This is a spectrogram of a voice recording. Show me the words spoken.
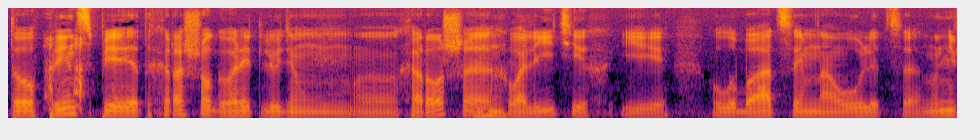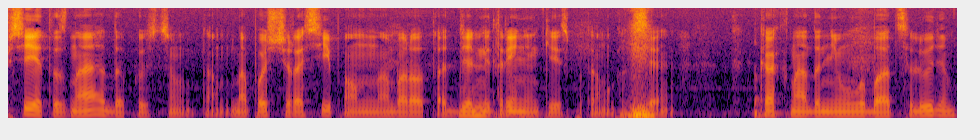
то в принципе это хорошо говорить людям э, хорошее, Мгм. хвалить их и улыбаться им на улице. Ну не все это знают, допустим, там на Почте России, по-моему, наоборот, отдельный Мгм. тренинг есть, потому как все, как надо не улыбаться людям.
